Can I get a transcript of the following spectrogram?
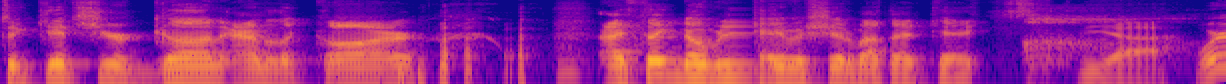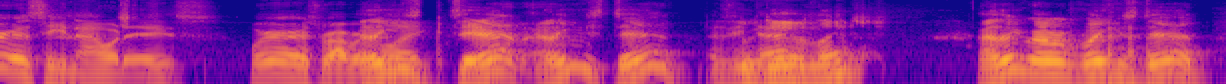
to get your gun out of the car, I think nobody gave a shit about that case. Yeah. Where is he nowadays? Where is I Robert think Blake? he's dead. I think he's dead. Is he Who, dead? David Lynch? I think Robert Blake is dead.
